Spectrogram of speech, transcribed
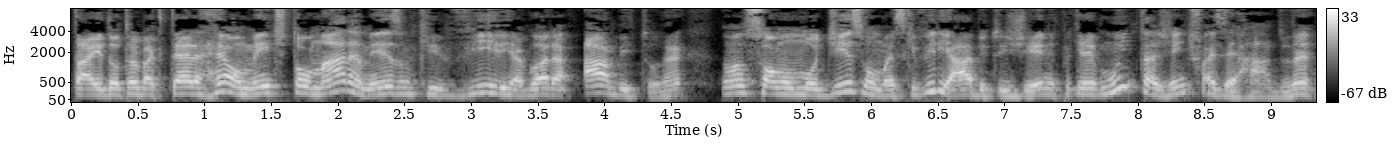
Tá aí, doutor Bactéria, realmente tomara mesmo que vire agora hábito, né? Não é só um modismo, mas que vire hábito higiene, porque muita gente faz errado, né?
